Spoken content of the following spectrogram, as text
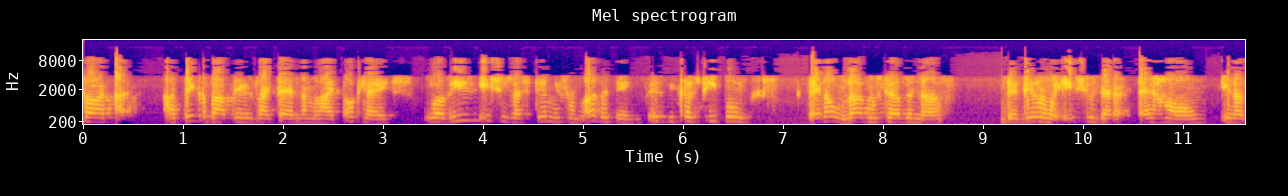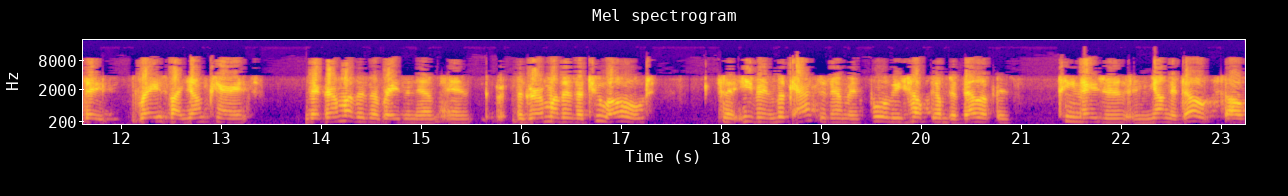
so I, I, I think about things like that, and I'm like, okay, well, these issues are stemming from other things. It's because people they don't love themselves enough. They're dealing with issues that are at home. You know, they raised by young parents. Their grandmothers are raising them, and the grandmothers are too old to even look after them and fully help them develop as teenagers and young adults. So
